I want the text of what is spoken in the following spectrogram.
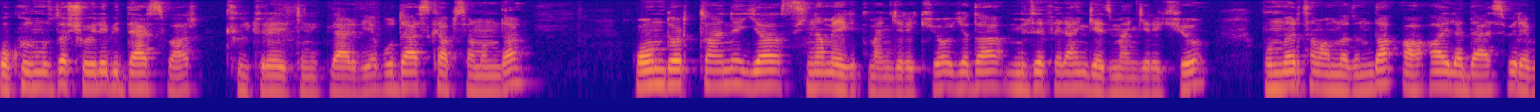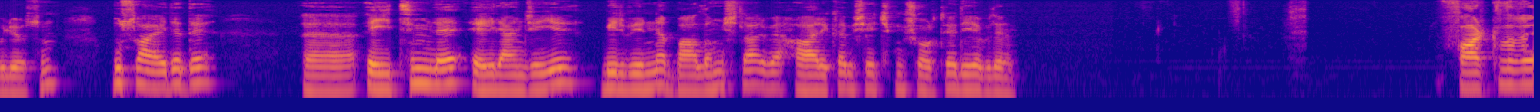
Okulumuzda şöyle bir ders var. Kültürel etkinlikler diye. Bu ders kapsamında 14 tane ya sinemaya gitmen gerekiyor ya da müze falan gezmen gerekiyor. Bunları tamamladığında AA ile ders verebiliyorsun. Bu sayede de e, eğitimle eğlenceyi birbirine bağlamışlar ve harika bir şey çıkmış ortaya diyebilirim. Farklı ve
